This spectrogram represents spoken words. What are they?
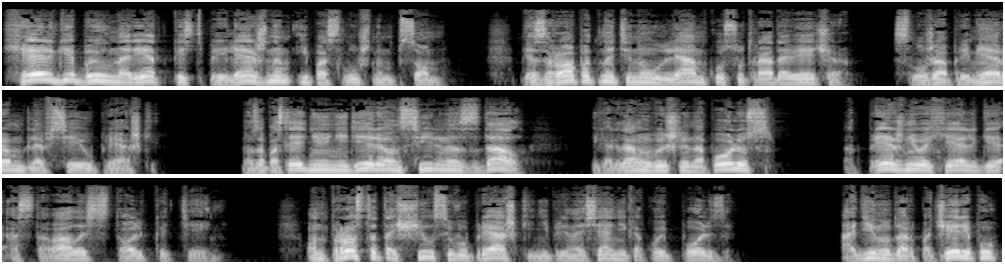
Хельге был на редкость прилежным и послушным псом. Безропотно тянул лямку с утра до вечера, служа примером для всей упряжки. Но за последнюю неделю он сильно сдал, и когда мы вышли на полюс, от прежнего Хельге оставалась только тень. Он просто тащился в упряжке, не принося никакой пользы. Один удар по черепу,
